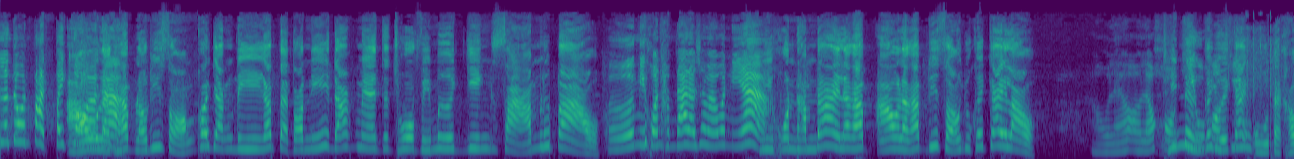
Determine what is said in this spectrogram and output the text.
แล้วโดนตัดไปก่เอาอนแหละอะครับเราที่ 2 ก็ยังดีครับ แต่ตอนนี้ดักแมนจะโชว์ฝีมือยิง 3 หรือเปล่า เออ มีคนทำได้แล้วใช่ไหมวันเนี้ยมีคนทำได้แล้วครับ เอาละครับที่ 2 อยู่ใกล้ ๆ เรา เอาแล้วเอาแล้วขอที่หนึ่งคิวก็ขออยู่ใกล้คิวๆโอ้แต่เขา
